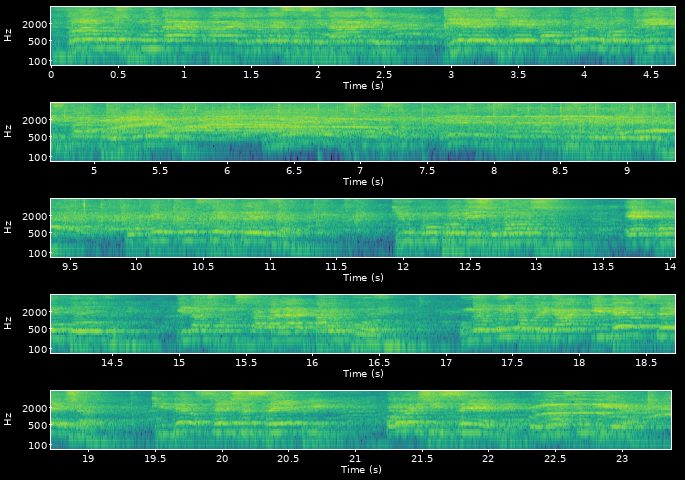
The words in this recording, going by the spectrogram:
vamos mudar a página dessa cidade e eleger Valdônio Rodrigues para prefeito. Porque eu tenho certeza que o compromisso nosso é com o povo. E nós vamos trabalhar para o povo. O meu muito obrigado. Que Deus seja, que Deus seja sempre, hoje e sempre, o nosso guia.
